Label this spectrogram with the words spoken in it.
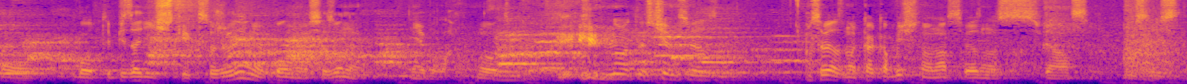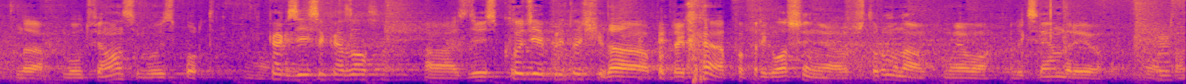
Э, Вот, эпизодически, к сожалению, полного сезона не было. Вот. Ну, это с чем связано? Связано, как обычно, у нас связано с финансами. Да, будут финансы, будет спорт. Как здесь оказался? А здесь Кто тебя притащил? Да, по, при- по приглашению штурмана моего Алексея Андреева. Вот, он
